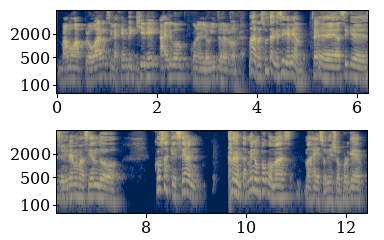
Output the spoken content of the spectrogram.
vamos a probar si la gente quiere algo con el loguito de Roca. Ah, resulta que sí querían. Sí. Eh, así que seguiremos haciendo cosas que sean también un poco más, más eso, sé yo, porque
